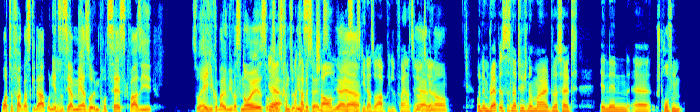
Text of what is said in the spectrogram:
what the fuck, was geht ab? Und jetzt Mhm. ist ja mehr so im Prozess quasi so, hey, hier kommt mal irgendwie was Neues und Ja. so, es kommt so Man kann ein bisschen schauen, ja, was, ja. was geht da so ab, wie feiern das die ja, Leute. genau. Und im Rap ist es natürlich noch mal, du hast halt in den äh, Strophen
